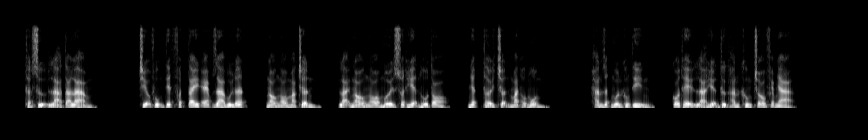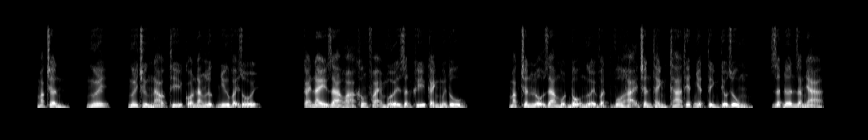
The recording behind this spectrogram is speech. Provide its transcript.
thật sự là ta làm. Triệu Phụng Tiết phất tay ép ra bụi đất, ngó ngó Mạc Trần, lại ngó ngó mới xuất hiện hố to, nhất thời trận mắt hốt mồm. Hắn rất muốn không tin, có thể là hiện thực hắn không cho phép nha. Mạc Trần, ngươi, ngươi chừng nào thì có năng lực như vậy rồi. Cái này ra hỏa không phải mới dẫn khí cảnh nguyên tu. mặc Trần lộ ra một bộ người vật vô hại chân thành tha thiết nhiệt tình tiêu dung, rất đơn giản nha,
